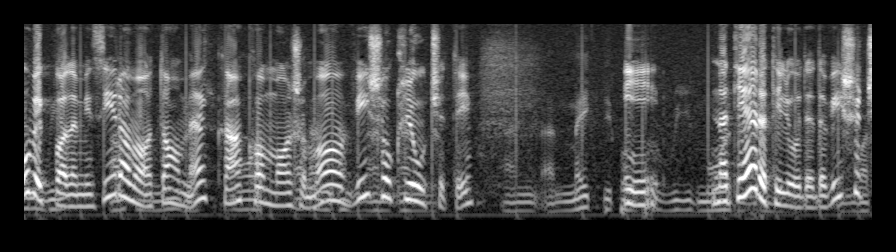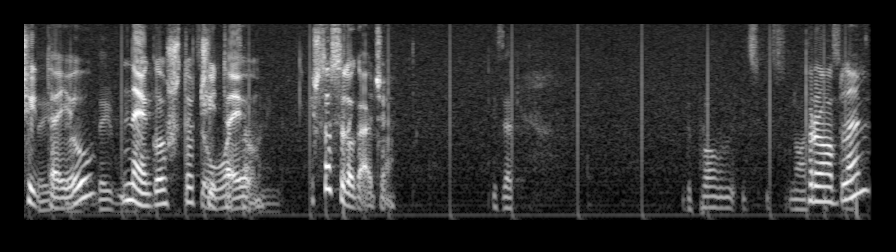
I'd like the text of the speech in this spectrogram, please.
Uvijek polemiziramo o tome kako možemo više uključiti i natjerati ljude da više čitaju nego što čitaju. I što se događa? Problem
